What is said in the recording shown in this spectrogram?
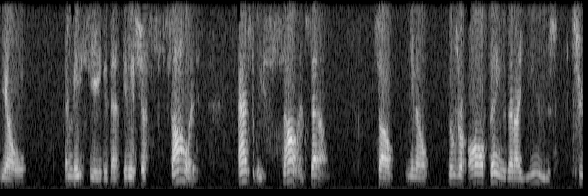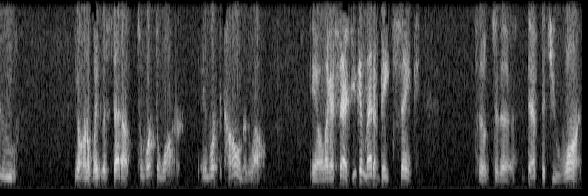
you know emaciated that it is just solid absolutely solid setup so you know those are all things that I use to you know on a weightless setup to work the water and work the column as well you know like I said you can let a bait sink to to the depth that you want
